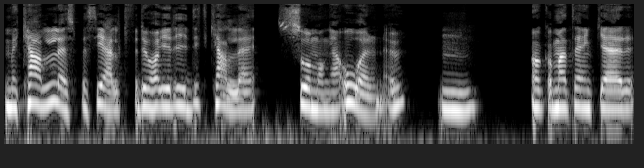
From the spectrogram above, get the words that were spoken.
med Kalle speciellt, för du har ju ridit Kalle så många år nu. Mm. Och om man tänker,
